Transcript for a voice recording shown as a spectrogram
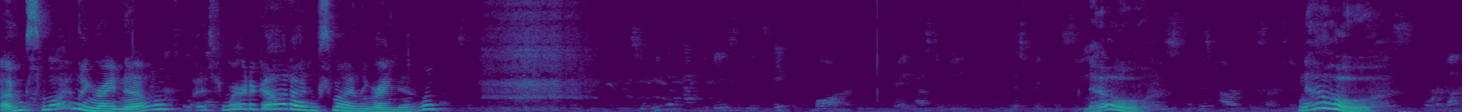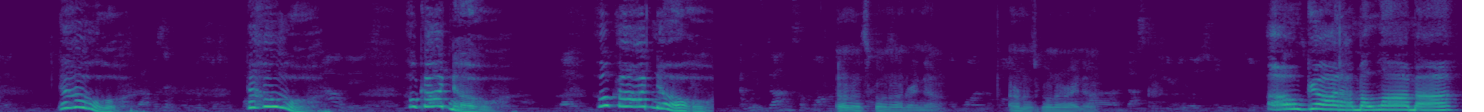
I'm smiling right now. I swear to God I'm smiling right now. No. No. No. No. Oh God, no. Oh God, no. I don't know what's going on right now. I don't know what's going on right now. Oh God, I'm a llama.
